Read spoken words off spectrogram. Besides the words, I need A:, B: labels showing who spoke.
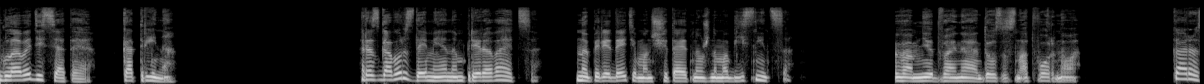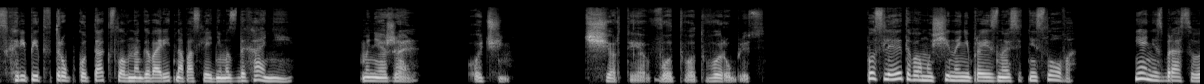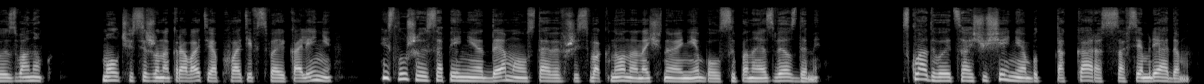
A: Глава 10. Катрина. Разговор с Дэмиеном прерывается, но перед этим он считает нужным объясниться.
B: «Во мне двойная доза снотворного.
A: Карас хрипит в трубку так, словно говорит на последнем издыхании.
B: Мне жаль. Очень. Черт, я вот-вот вырублюсь».
A: После этого мужчина не произносит ни слова. Я не сбрасываю звонок. Молча сижу на кровати, обхватив свои колени — и слушаю сопение Дэма, уставившись в окно на ночное небо, усыпанное звездами. Складывается ощущение, будто Карас совсем рядом.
